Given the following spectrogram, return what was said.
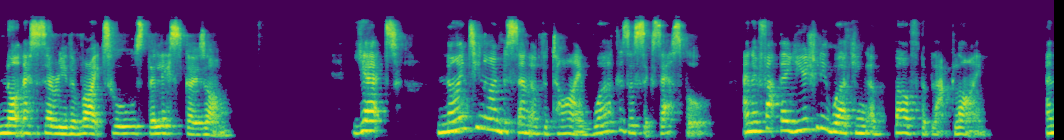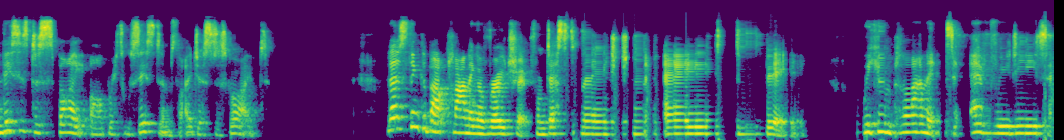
not necessarily the right tools, the list goes on. Yet, 99% of the time, workers are successful. And in fact, they're usually working above the black line. And this is despite our brittle systems that I just described. Let's think about planning a road trip from destination A to B. We can plan it to every detail,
